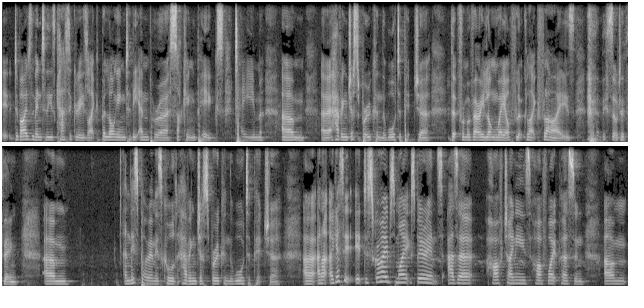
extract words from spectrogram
it, divides them into these categories like belonging to the emperor, sucking pigs, tame, um, uh, having just broken the water pitcher that from a very long way off look like flies, this sort of thing. Um, and this poem is called Having Just Broken the Water Pitcher. Uh, and I, I guess it, it, describes my experience as a half Chinese, half white person. Um,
